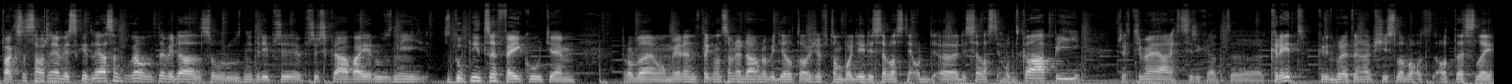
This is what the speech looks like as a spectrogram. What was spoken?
pak se samozřejmě vyskytly, já jsem koukal, ty videa jsou různý, který při, přiškávají různý stupnice fakeů těm problémům. Jeden, tak jsem nedávno viděl to, že v tom bodě, kdy se vlastně, od, eh, kdy se vlastně odklápí řekněme, já nechci říkat uh, kryt, kryt bude to nejlepší slovo od, od Tesly,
